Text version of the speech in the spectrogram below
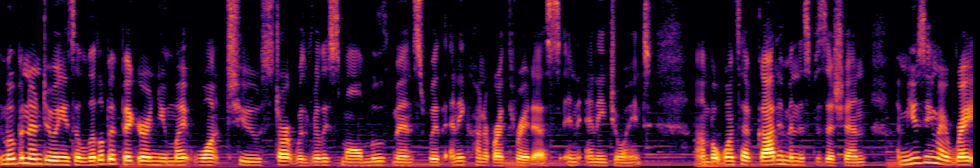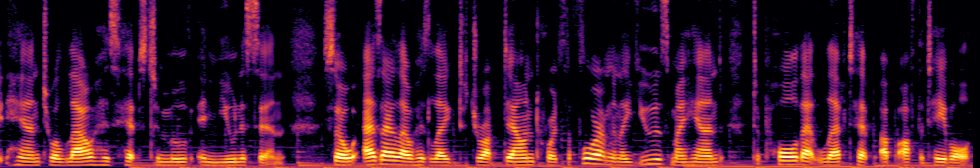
the movement I'm doing is a little bit bigger and you might want to start with really small movements with any kind of arthritis in any joint. Um, but once I've got him in this position, I'm using my right hand to allow his hips to move in unison. So as I allow his leg to drop down towards the floor, I'm going to use my hand to pull that left hip up off the table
